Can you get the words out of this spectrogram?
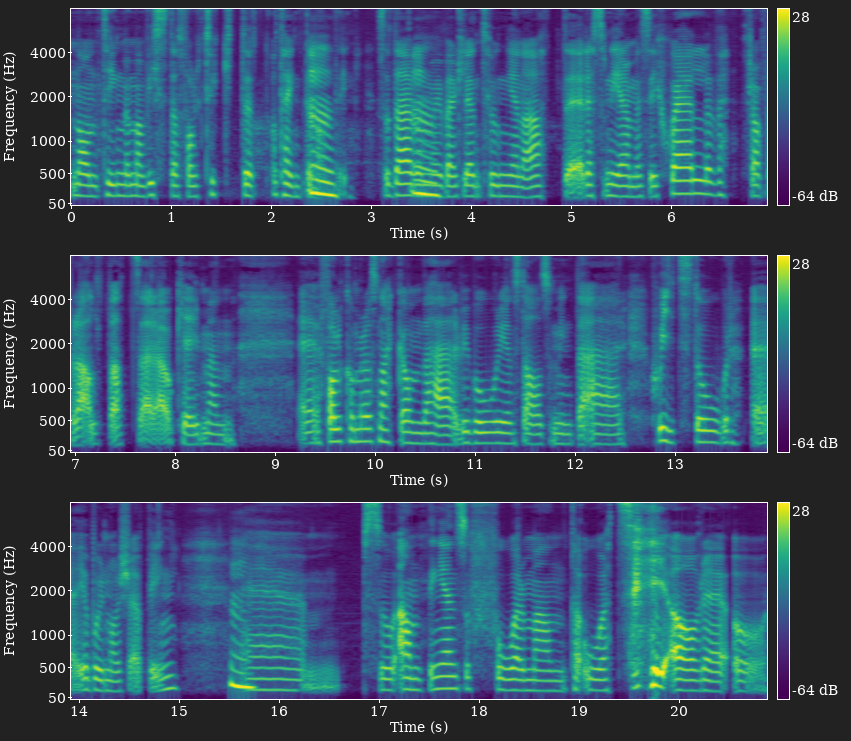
någonting men man visste att folk tyckte och tänkte mm. någonting. Så där var man ju mm. verkligen tvungen att eh, resonera med sig själv framför allt att så här okej okay, men folk kommer att snacka om det här. Vi bor i en stad som inte är skitstor. Eh, jag bor i Norrköping. Mm. Ehm, så antingen så får man ta åt sig av det och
